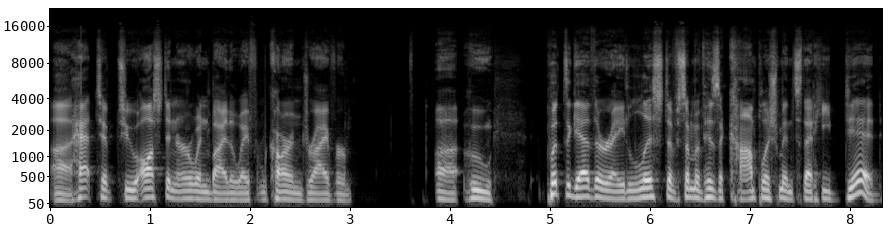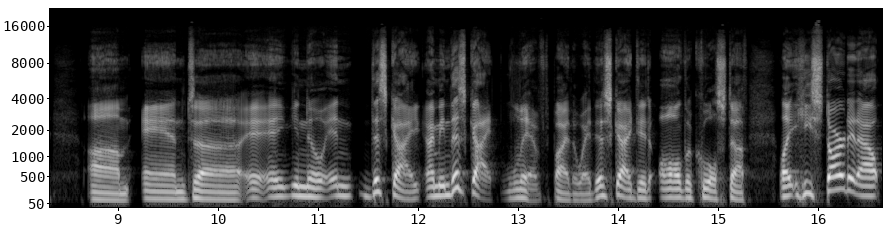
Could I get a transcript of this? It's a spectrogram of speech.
uh, hat tip to austin irwin by the way from car and driver uh, who put together a list of some of his accomplishments that he did um, and, uh, and, you know, and this guy, I mean, this guy lived, by the way. This guy did all the cool stuff. Like, he started out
